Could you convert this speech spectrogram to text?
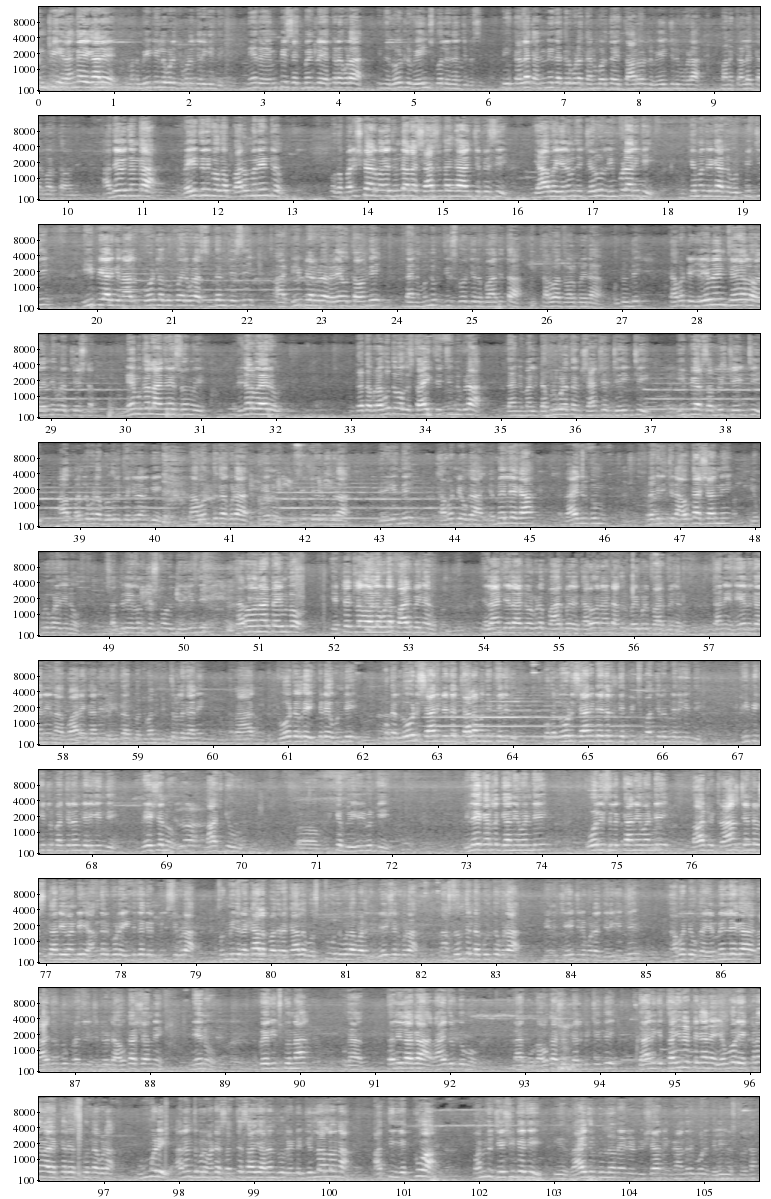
ఎంపీ రంగయ్య గారే మన మీటింగ్లో కూడా చూడడం జరిగింది. నేను ఎంపీ సెగ్మెంట్లో ఎక్కడ కూడా ఇన్ని రోడ్లు వేయించుకోలేదని చెప్పేసి మీ కళ్ళకి అన్ని దగ్గర కూడా కనబడతాయి. తారు రోడ్లు వేయించడం కూడా మన కళ్ళకి కనబడతా ఉంది. అదేవిధంగా రైతులకు ఒక పర్మనెంట్ ఒక పరిష్కారం అనేది ఉండాలా శాశ్వతంగా అని చెప్పేసి యాభై ఎనిమిది చెరువులు నింపడానికి ముఖ్యమంత్రి గారిని ఒప్పించి డిపిఆర్కి నాలుగు కోట్ల రూపాయలు కూడా సిద్ధం చేసి ఆ డిపిఆర్ కూడా రెడీ అవుతా ఉంది. దాన్ని ముందుకు తీసుకొచ్చిన బాధ్యత తర్వాత వాళ్ళపైన ఉంటుంది. కాబట్టి ఏమేమి చేయాలో అవన్నీ కూడా చేసినాం. నేమకల్ ఆంజనేయ స్వామి రిజర్వాయర్ గత ప్రభుత్వం ఒక స్థాయికి తెచ్చింది కూడా దాన్ని మళ్ళీ డబ్బులు కూడా తను శాంక్షన్ చేయించి డిపిఆర్ సబ్మిట్ చేయించి ఆ పనులు కూడా మొదలు పెట్టడానికి నా వంతుగా కూడా నేను కృషి చేయడం కూడా జరిగింది. కాబట్టి ఒక ఎమ్మెల్యేగా రాయదుర్గం ప్రజలు అవకాశాన్ని ఎప్పుడు కూడా నేను సద్వినియోగం చేసుకోవడం జరిగింది. కరోనా టైంలో ఎట్టెట్ల వాళ్ళు కూడా పారిపోయినారు. ఎలాంటి ఎలాంటి వాళ్ళు కూడా పారిపోయారు కరోనా అంటే అందరూ భయపడి పారిపోయారు కానీ నేను కానీ నా భార్య కానీ మిగతా కొంతమంది మిత్రులు కానీ రా టోటల్గా ఇక్కడే ఉండి ఒక లోడ్ శానిటైజర్ చాలామందికి తెలియదు ఒక లోడ్ శానిటైజర్ తెప్పించి పంచడం జరిగింది. పీపీ కిట్లు పంచడం జరిగింది. రేషన్ లాస్ట్కి ఆ, విలేకరులకు కానివ్వండి పోలీసులకు కానివ్వండి వాటి ట్రాన్స్జెండర్స్ కానివ్వండి అందరు కూడా ఇంటి దగ్గర పిలిచి కూడా తొమ్మిది రకాల పది రకాల వస్తువులు కూడా వాళ్ళకి రేషన్ కూడా నా సొంత డబ్బులతో కూడా నేను చేయించడం కూడా జరిగింది. కాబట్టి ఒక ఎమ్మెల్యేగా రాయదుర్గ ప్రజలు ఇచ్చినటువంటి అవకాశాన్ని నేను ఉపయోగించుకున్నా. ఒక తల్లిలాగా రాయదుర్గము నాకు ఒక అవకాశం కల్పించింది. దానికి తగినట్టుగానే ఎవరు ఎక్కడైనా లెక్కలేసుకున్నా కూడా ఉమ్మడి అనంతపురం అంటే సత్యసాయి అనంతపురం రెండు జిల్లాల్లోన అతి ఎక్కువ పనులు చేసిండేది ఈ రాయదుర్గంలోనే విషయాన్ని మీ అందరికీ కూడా తెలియజేస్తున్నా.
